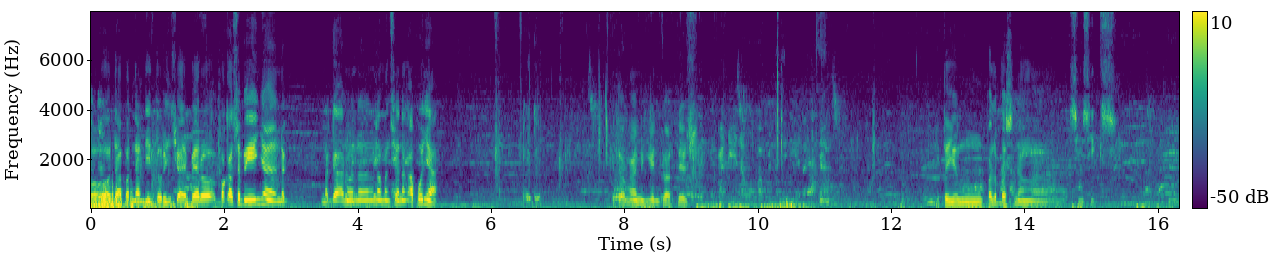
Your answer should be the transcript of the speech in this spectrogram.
oo, dapat nandito rin siya eh. Pero baka sabihin niya, nag, nag-ano na naman siya ng apo niya. Ito ang aming headquarters. Ito yung palabas ng ah, C6. Yan.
